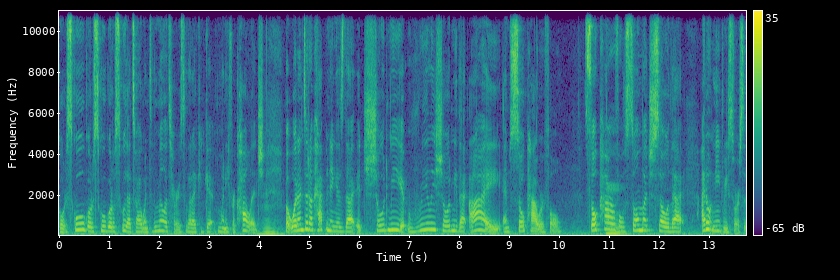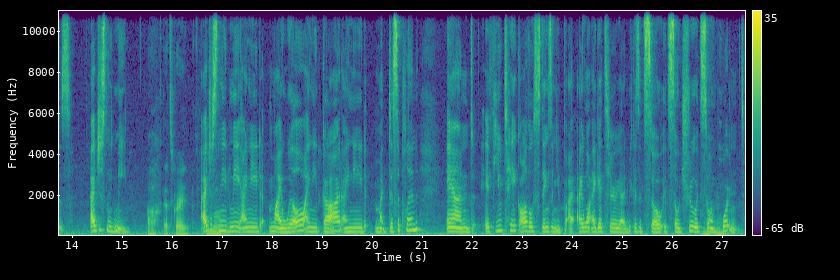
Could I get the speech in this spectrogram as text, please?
go to school, go to school, go to school. That's why I went to the military so that I could get money for college. Mm. But what ended up happening is that it showed me, it really showed me that I am so powerful. So powerful, mm. so much so that I don't need resources. I just need me. Oh, that's great. I just mm. need me. I need my will. I need God. I need my discipline. And if you take all those things and you, I, I want, I get teary eyed because it's so, it's so true. It's -hmm. so mm-hmm. important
